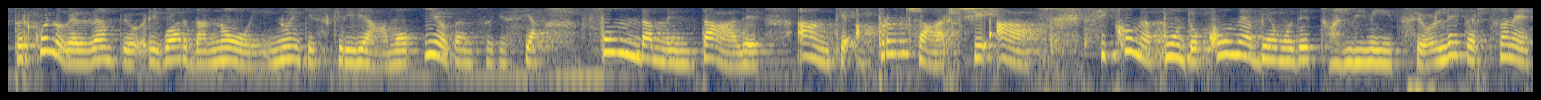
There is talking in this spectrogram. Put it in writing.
Per quello che ad esempio riguarda noi, noi che scriviamo, io penso che sia fondamentale anche approcciarci a, siccome appunto, come abbiamo detto all'inizio, le persone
